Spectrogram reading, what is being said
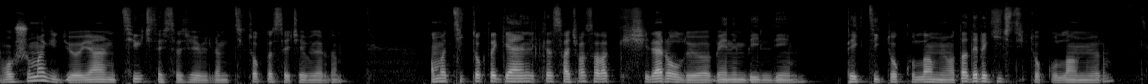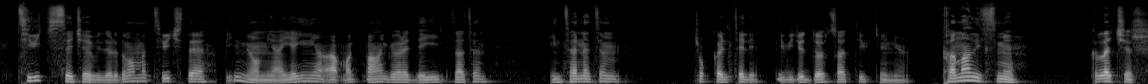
hoşuma gidiyor. Yani Twitch de seçebilirdim, TikTok da seçebilirdim. Ama TikTok'ta genellikle saçma salak kişiler oluyor benim bildiğim. Pek TikTok kullanmıyor. Hatta direkt hiç TikTok kullanmıyorum. Twitch seçebilirdim ama Twitch'te bilmiyorum ya yayın yapmak bana göre değil. Zaten internetim çok kaliteli. Bir video 4 saatte yükleniyor. Kanal ismi Clutcher.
